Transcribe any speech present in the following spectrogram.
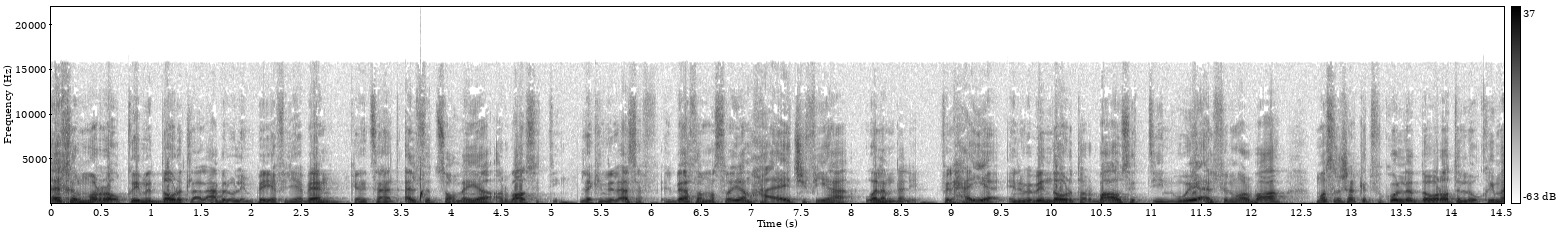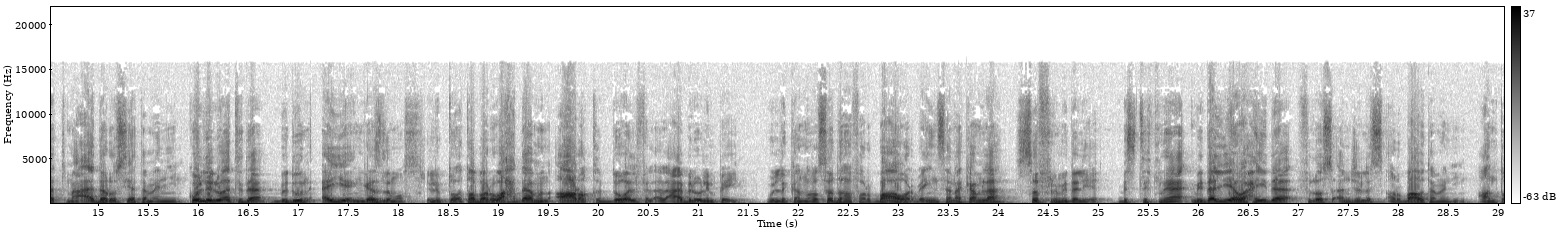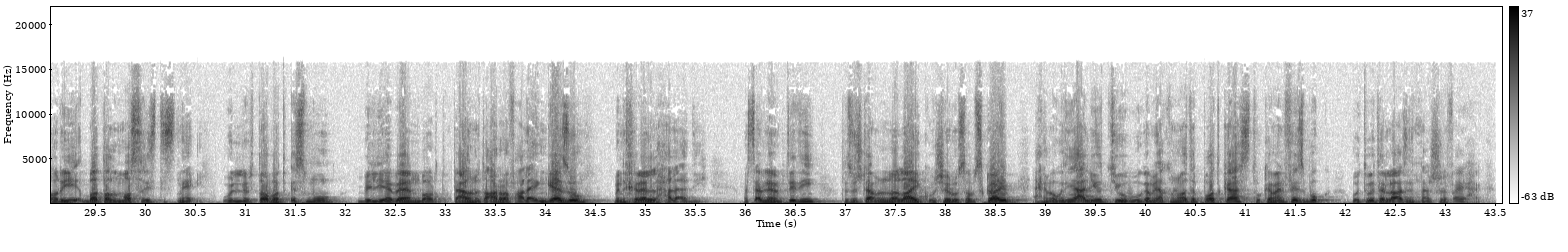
آخر مرة أقيمت دورة الألعاب الأولمبية في اليابان كانت سنة 1964 لكن للأسف البعثة المصرية محققتش فيها ولا ميدالية. في الحقيقة إن ما بين دورة 64 و 2004 مصر شاركت في كل الدورات اللي أقيمت ما عدا روسيا 80 كل الوقت ده بدون أي إنجاز لمصر اللي بتعتبر واحدة من أعرق الدول في الألعاب الأولمبية. واللي كان رصيدها في 44 سنة كاملة صفر ميداليات باستثناء ميدالية وحيدة في لوس أنجلوس 84 عن طريق بطل مصري استثنائي واللي ارتبط اسمه باليابان برضه. تعالوا نتعرف على إنجازه من خلال الحلقة دي. بس قبل ما نبتدي تنسوش تعملوا لنا like و share و subscribe. إحنا موجودين على اليوتيوب وجميع قنوات البودكاست وكمان فيسبوك وتويتر لو عايزين تناقشونا في أي حاجة.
